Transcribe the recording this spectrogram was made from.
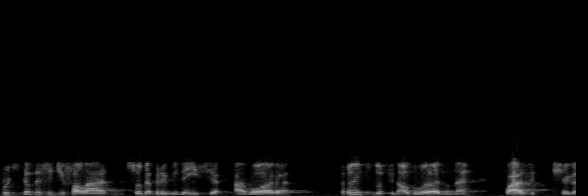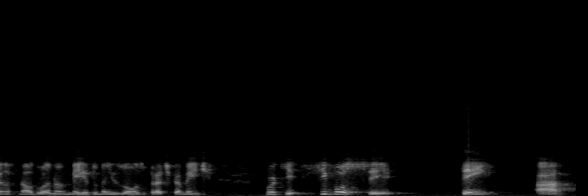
por que eu decidi falar sobre a Previdência agora, antes do final do ano, né? quase chegando no final do ano, no meio do mês 11 praticamente? Porque se você tem a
